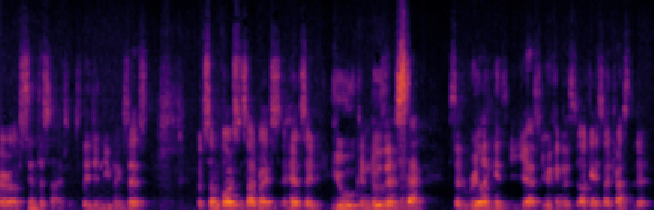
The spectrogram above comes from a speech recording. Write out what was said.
era of synthesizers. They didn't even exist. But some voice inside my head said, You can do this. I said, Really? yes, you can do this. Okay, so I trusted it.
